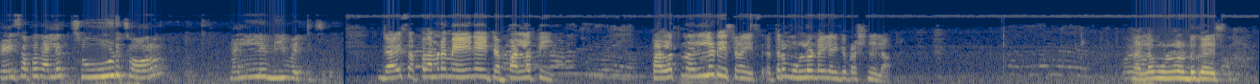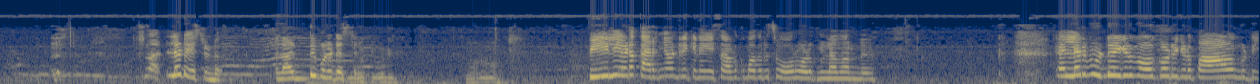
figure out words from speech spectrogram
ഗൈസ് അപ്പൊ നല്ല ചൂട് ചോറും നല്ല മീൻ വറ്റിച്ചതും. ഗൈസ് അപ്പൊ നമ്മുടെ മെയിൻ ഐറ്റം പള്ളത്തി. പള്ളത്തി നല്ല ടേസ്റ്റ് ആണ് ഗൈസ് എത്ര മുള്ളുണ്ടെങ്കിലും എനിക്ക് പ്രശ്നമില്ല. നല്ല മുള്ളുണ്ട് ഗൈസ് പക്ഷെ നല്ല ടേസ്റ്റ് ഉണ്ട്. നല്ല അടിപൊളി ടേസ്റ്റ് പീലി ഇവിടെ കരഞ്ഞോണ്ടിരിക്കണേ ഗൈസ് അവൾക്ക് മാത്രം ചോറ് കൊടുക്കില്ല എന്ന് പറഞ്ഞു എല്ലാരും ഫുഡ് കഴിക്കണം നോക്കോണ്ടിരിക്കണം പാവം കുട്ടി.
